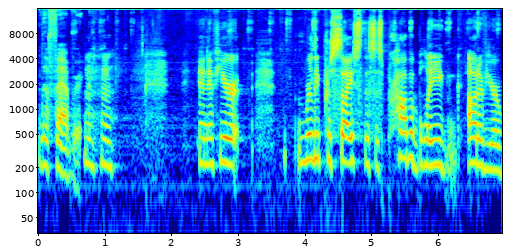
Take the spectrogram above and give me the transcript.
the fabric. Mm -hmm. And if you're really precise, this is probably out of your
